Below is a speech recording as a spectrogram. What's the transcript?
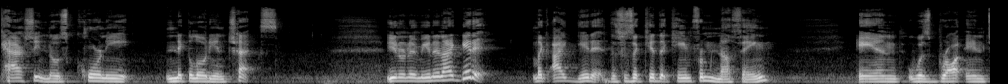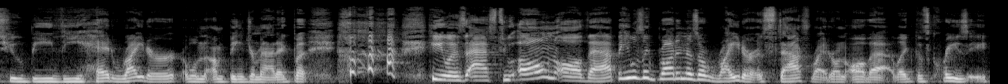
cashing those corny Nickelodeon checks. You know what I mean? And I get it like I get it. This was a kid that came from nothing and was brought in to be the head writer. Well, I'm being dramatic, but he was asked to own all that, but he was like brought in as a writer, a staff writer on all that. Like that's crazy.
